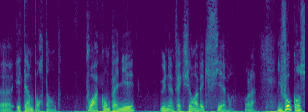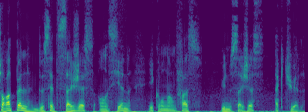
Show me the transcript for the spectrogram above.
euh, est importante pour accompagner une infection avec fièvre. Voilà. Il faut qu'on se rappelle de cette sagesse ancienne et qu'on en fasse une sagesse actuelle.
